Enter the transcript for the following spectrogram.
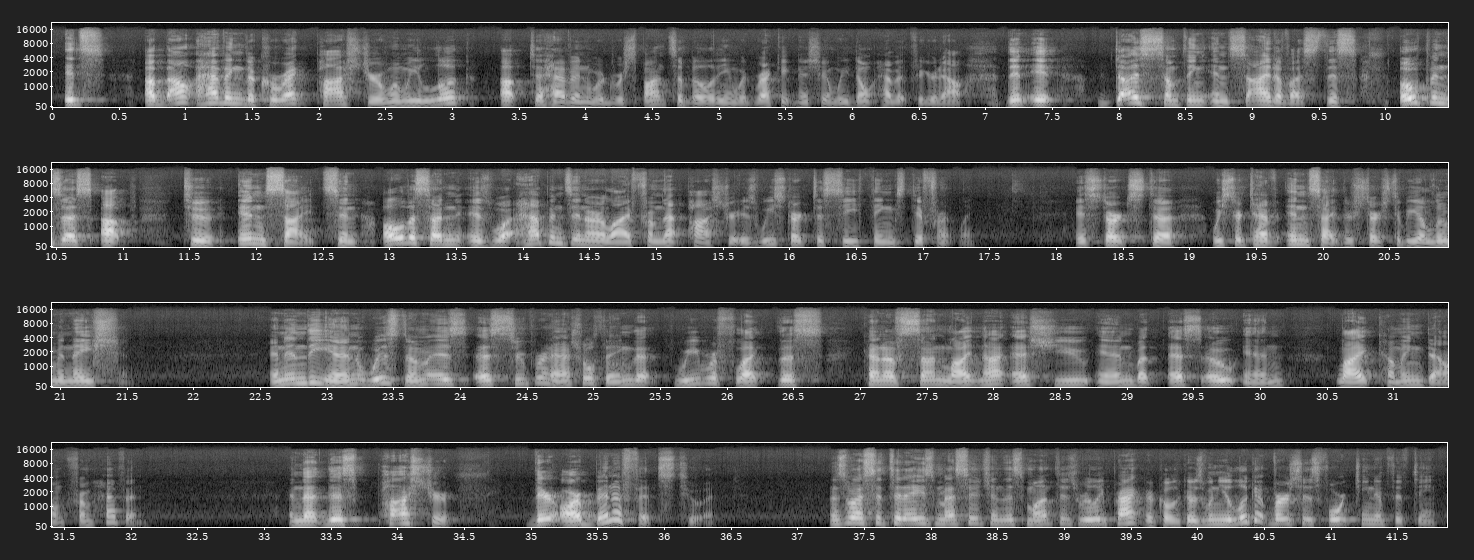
it's about having the correct posture when we look up to heaven with responsibility and with recognition, we don't have it figured out, then it does something inside of us. This opens us up to insights. And all of a sudden, is what happens in our life from that posture is we start to see things differently. It starts to, we start to have insight. There starts to be illumination. And in the end, wisdom is a supernatural thing that we reflect this kind of sunlight, not S U N, but S O N, light coming down from heaven. And that this posture, there are benefits to it. That's why I said today's message and this month is really practical because when you look at verses 14 and 15,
